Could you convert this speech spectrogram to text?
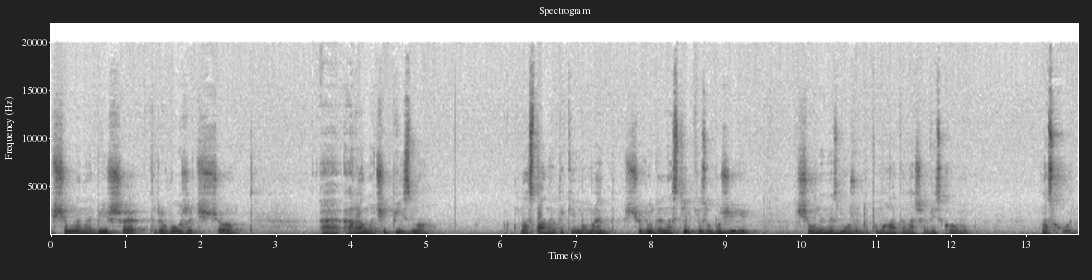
І що мене найбільше тривожить, що е, рано чи пізно настане такий момент, що люди настільки зубожіють, що вони не зможуть допомагати нашим військовим на Сході.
